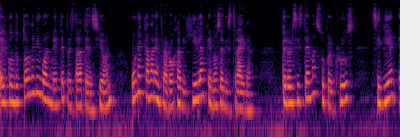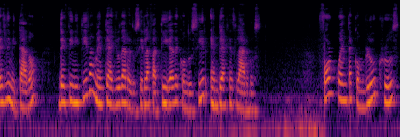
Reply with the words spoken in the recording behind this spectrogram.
El conductor debe igualmente prestar atención, una cámara infrarroja vigila que no se distraiga, pero el sistema Super Cruise, si bien es limitado, definitivamente ayuda a reducir la fatiga de conducir en viajes largos. Ford cuenta con Blue Cruise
